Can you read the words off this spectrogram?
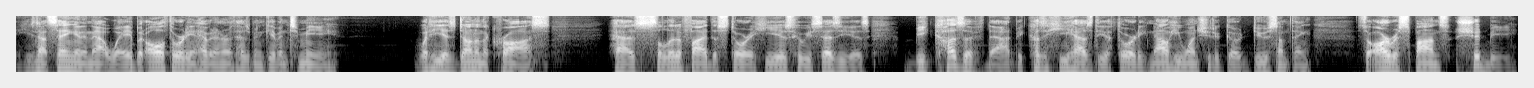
He's not saying it in that way, but all authority in heaven and earth has been given to me. What he has done on the cross has solidified the story. He is who he says he is. Because of that, because he has the authority, now he wants you to go do something. So our response should be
